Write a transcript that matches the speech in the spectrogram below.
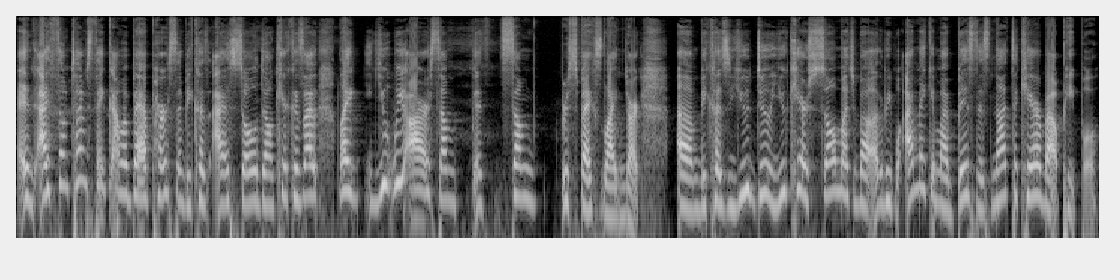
And I sometimes think I'm a bad person because I so don't care. Because I like you, we are some eh, some respects light and dark. Um, because you do, you care so much about other people. I make it my business not to care about people.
